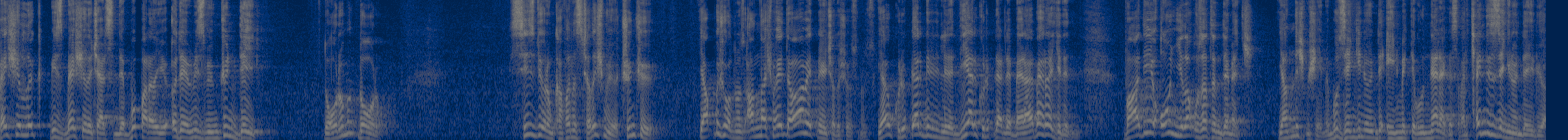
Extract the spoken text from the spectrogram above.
5 yıllık. Biz 5 yıl içerisinde bu parayı ödememiz mümkün değil. Doğru mu? Doğru. Siz diyorum kafanız çalışmıyor. Çünkü yapmış olduğunuz anlaşmaya devam etmeye çalışıyorsunuz. Ya kulüpler birliğiyle diğer kulüplerle beraber hareket edin. Vadiyi 10 yıla uzatın demek. Yanlış bir şey mi? Bu zengin önünde eğilmekle bunun ne alakası var? Kendisi zengin önünde eğiliyor.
